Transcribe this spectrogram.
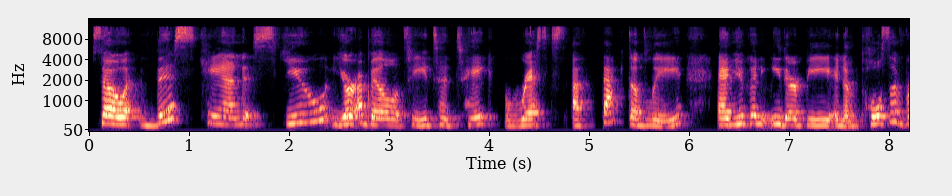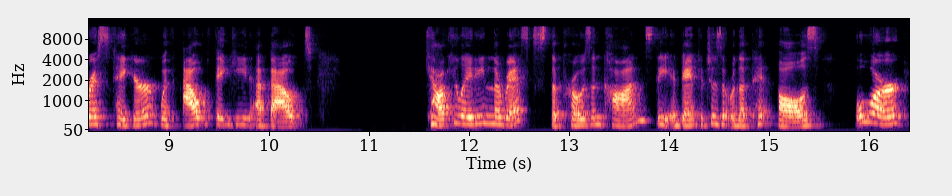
So, this can skew your ability to take risks effectively. And you can either be an impulsive risk taker without thinking about calculating the risks, the pros and cons, the advantages or the pitfalls, or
